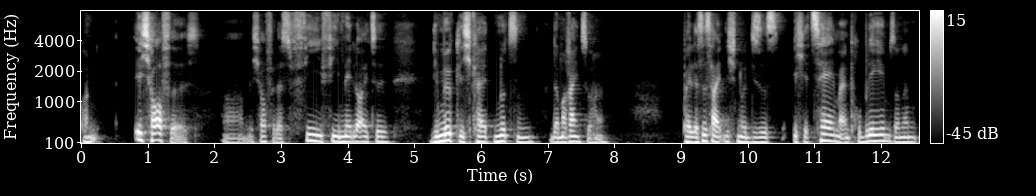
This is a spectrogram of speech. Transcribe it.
Und ich hoffe es. Ähm, ich hoffe, dass viel, viel mehr Leute die Möglichkeit nutzen, da mal reinzuhören. Weil es ist halt nicht nur dieses, ich erzähle mein Problem, sondern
